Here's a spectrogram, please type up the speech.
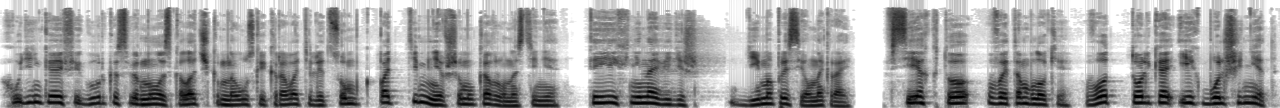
Худенькая фигурка свернулась калачиком на узкой кровати лицом к подтемневшему ковру на стене. «Ты их ненавидишь». Дима присел на край. «Всех, кто в этом блоке. Вот только их больше нет.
